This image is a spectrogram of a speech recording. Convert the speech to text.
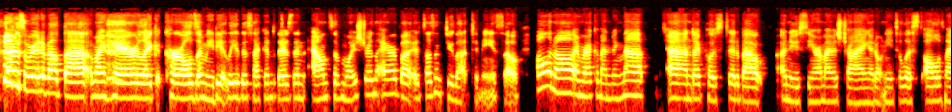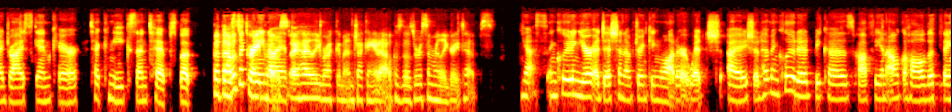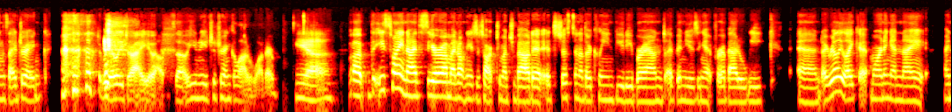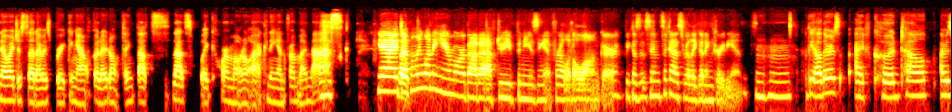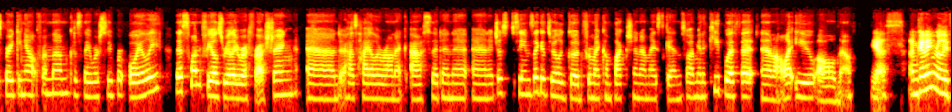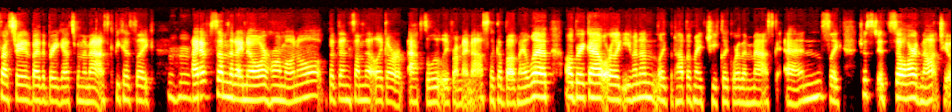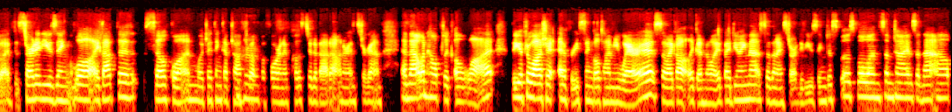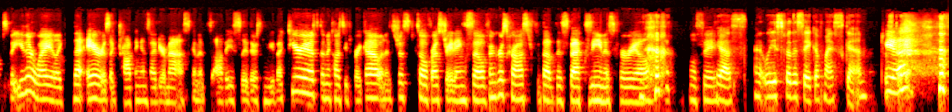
I was worried about that. My hair like curls immediately the second there's an ounce of moisture in the air, but it doesn't do that to me. So, all in all, I'm recommending that. And I posted about a new serum I was trying. I don't need to list all of my dry skin care techniques and tips, but but that was a great post. I highly recommend checking it out because those were some really great tips. Yes, including your addition of drinking water, which I should have included because coffee and alcohol, the things I drink, really dry you out. So you need to drink a lot of water. Yeah. But the East 29th serum, I don't need to talk too much about it. It's just another clean beauty brand. I've been using it for about a week and I really like it morning and night. I know I just said I was breaking out, but I don't think that's that's like hormonal acne and from my mask. Yeah, I but, definitely want to hear more about it after you've been using it for a little longer because it seems like it has really good ingredients. Mm-hmm. The others, I could tell I was breaking out from them because they were super oily. This one feels really refreshing and it has hyaluronic acid in it, and it just seems like it's really good for my complexion and my skin. So I'm going to keep with it and I'll let you all know. Yes. I'm getting really frustrated by the breakouts from the mask because like mm-hmm. I have some that I know are hormonal, but then some that like are absolutely from my mask, like above my lip, I'll break out or like even on like the top of my cheek, like where the mask ends. Like just it's so hard not to. I've started using well, I got the silk one, which I think I've talked mm-hmm. about before and I posted about it on our Instagram. And that one helped like a lot, but you have to wash it every single time you wear it. So I got like annoyed by doing that. So then I started using disposable ones sometimes and that helps. But either way, like the air is like trapping inside your mask. And it's obviously there's going to be bacteria. It's going to cause you to break out. And it's just so frustrating. So fingers crossed that this vaccine is for real. we'll see. Yes, at least for the sake of my skin. Just yeah.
